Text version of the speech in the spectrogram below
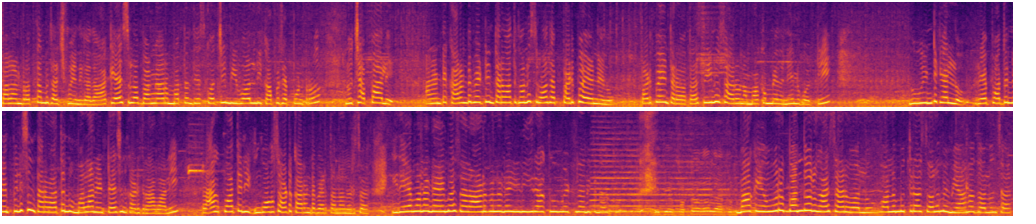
పలానా రత్తమ్మ చచ్చిపోయింది కదా. ఆ కేసులో బంగారం మొత్తం తీసుకొచ్చి మీ వాళ్ళు నీకు అప్పచెప్పుంటారు. నువ్వు చెప్పాలి. అని అంటే కరెంటు పెట్టిన తర్వాత కానీ శ్రోత పడిపోయాను నేను. పడిపోయిన తర్వాత సీను సారు నా ముఖం మీద నీళ్ళు కొట్టి నువ్వు ఇంటికి వెళ్ళు. రేపు పొద్దున్న నేను పిలిచిన తర్వాత నువ్వు మళ్ళీ నేను స్టేషన్ కాడికి రావాలి. రాకపోతే నీకు ఇంకొక చోట కరెంట్ పెడతాను అన్నాడు సార్. ఇదేమన్నా న్యాయమే సార్? ఆడపిల్లని ఈ రకం పెట్టినానికి నాకు. మాకు ఎవరు బంధువులు కాదు సార్ వాళ్ళు. వాళ్ళ ముత్రాసోళ్ళు మేము యానదోళ్ళం సార్.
